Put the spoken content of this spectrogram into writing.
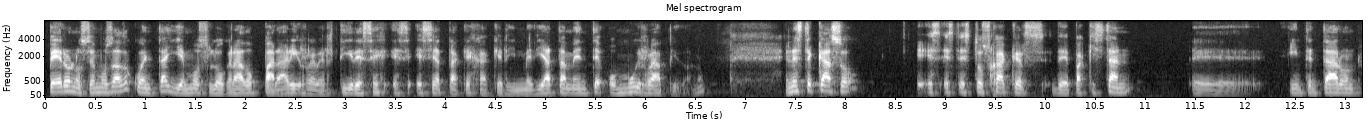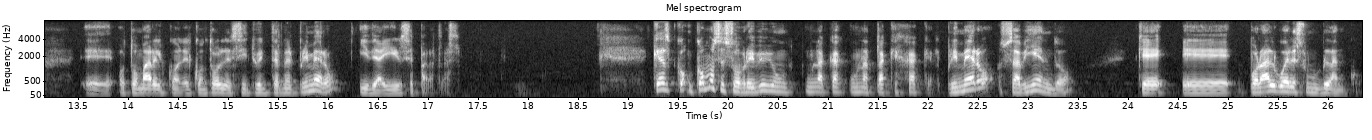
pero nos hemos dado cuenta y hemos logrado parar y revertir ese, ese, ataque hacker inmediatamente o muy rápido. En este caso, estos hackers de Pakistán eh, intentaron eh, o tomar el, el control del sitio internet primero y de ahí irse para atrás. ¿Cómo se sobrevive un, ataque hacker? Primero, sabiendo que eh, por algo eres un blanco.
